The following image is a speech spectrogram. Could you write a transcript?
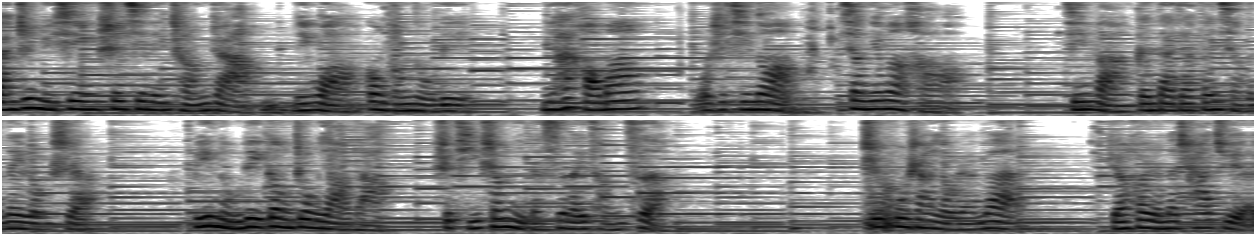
感知女性身心灵成长，你我共同努力。你还好吗？我是七诺，向您问好。今晚跟大家分享的内容是：比努力更重要的是提升你的思维层次。知乎上有人问：人和人的差距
